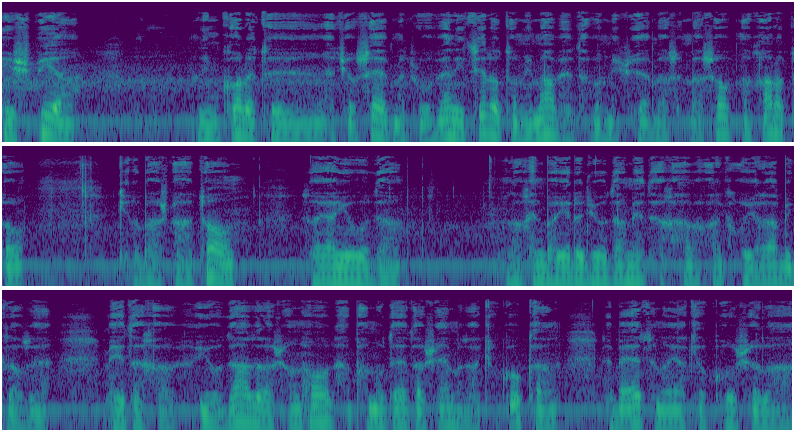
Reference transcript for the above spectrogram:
שהשפיע למכור את, את יוסף, זאת ראובן הציל אותו ממוות, אבל מי שבסוף מכר אותו, כאילו בהשפעתו, זה היה יהודה. ולכן בילד יהודה מת אחיו, אחר כך הוא ירד בגלל זה מת אחיו. יהודה זה לשון הוד, הפעם מודה את השם, אז הקלקול כאן זה בעצם היה קלקול של, ה,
